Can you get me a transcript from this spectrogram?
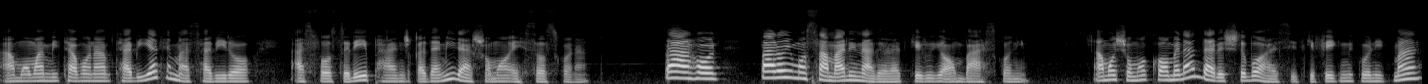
اما من می توانم طبیعت مذهبی را از فاصله پنج قدمی در شما احساس کنم. به حال برای ما ثمری ندارد که روی آن بحث کنیم. اما شما کاملا در اشتباه هستید که فکر می کنید من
